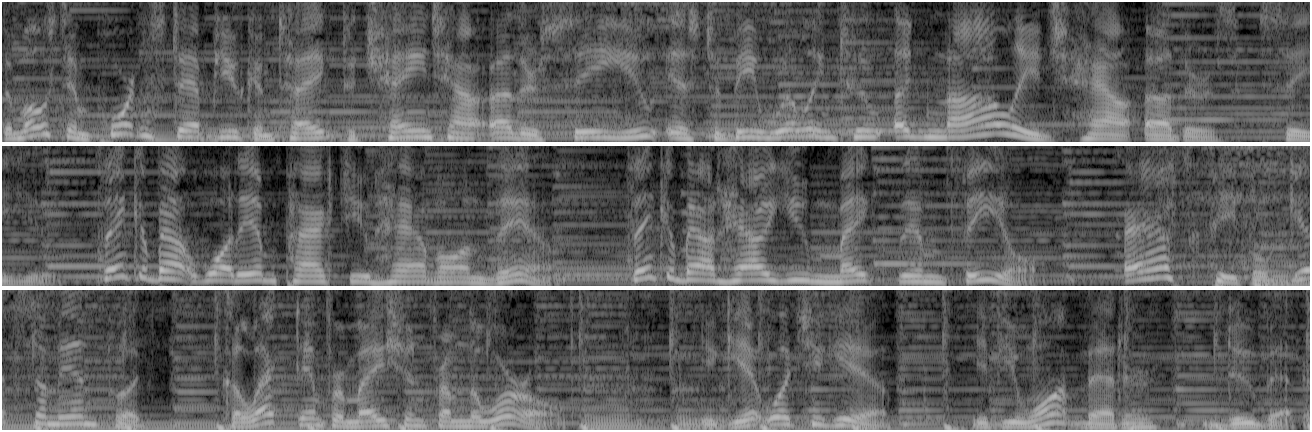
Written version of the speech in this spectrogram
The most important step you can take to change how others see you is to be willing to acknowledge how others see you. Think about what impact you have on them. Think about how you make them feel. Ask people, get some input, collect information from the world. You get what you give. If you want better, do better.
